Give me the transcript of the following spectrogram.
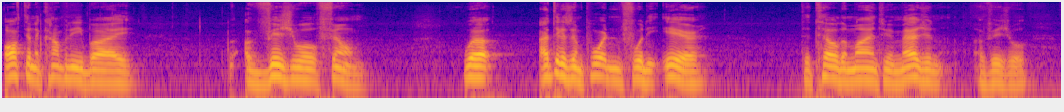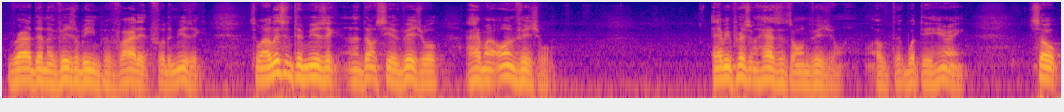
often accompanied by a visual film. Well, I think it's important for the ear to tell the mind to imagine a visual rather than a visual being provided for the music. So when I listen to music and I don't see a visual, I have my own visual. And every person has its own visual of the, what they're hearing. So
